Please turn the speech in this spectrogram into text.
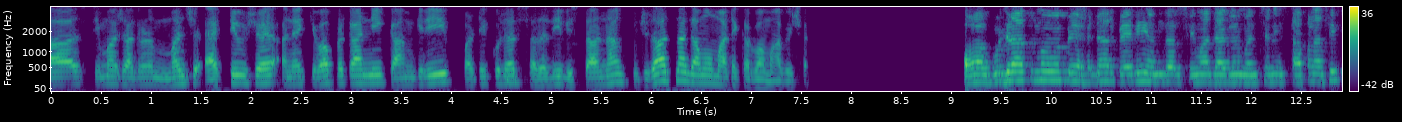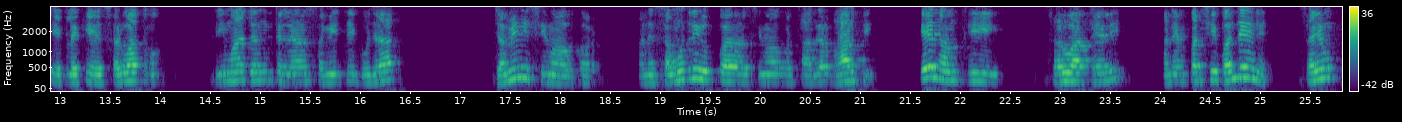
આ સીમા જાગરણ મંચ એક્ટિવ છે અને કેવા પ્રકારની કામગીરી પર્ટિક્યુલર સરહદી વિસ્તારના ગુજરાતના ગામો માટે કરવામાં આવી છે? ગુજરાતમાં બે હજાર બે ની અંદર સીમા જાગરણ મંચની સ્થાપના થઈ એટલે કે શરૂઆતમાં સીમા જન કલ્યાણ સમિતિ ગુજરાત, જમીની સીમા ઉપર અને સમુદ્રી ઉપર સીમા ઉપર સાગર ભારતી એ નામથી શરૂઆત થયેલી. અને પછી બંનેને સંયુક્ત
